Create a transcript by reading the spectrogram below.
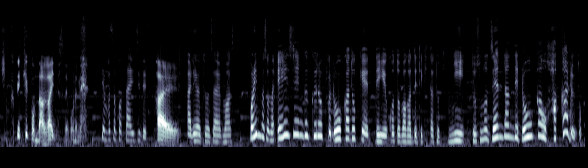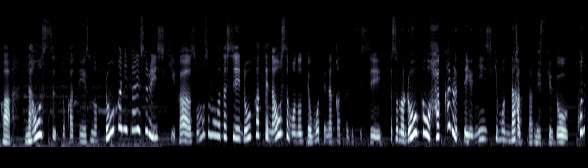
きっかけ結構長いですねこれね。でもそこ大事です。はい。ありがとうございます。これ今そのエイジングクロック老化時計っていう言葉が出てきた時にとその前段で老化を測るとか治すとかっていうその老化に対する意識がそもそも私老化って治すものって思ってなかったですしその老化を測るっていう認識もなかったんですけどこの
